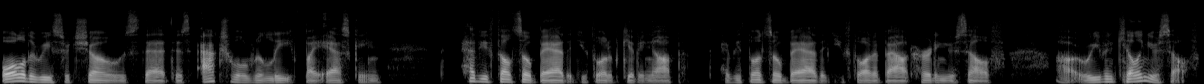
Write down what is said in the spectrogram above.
all of the research shows that there's actual relief by asking, Have you felt so bad that you thought of giving up? Have you thought so bad that you've thought about hurting yourself uh, or even killing yourself?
